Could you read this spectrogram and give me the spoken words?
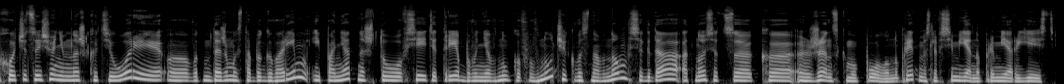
Хочется еще немножко теории. Э, вот даже мы с тобой говорим, и понятно, что все эти требования внуков и внучек в основном всегда относятся к женскому полу. Но при этом, если в семье, например, есть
